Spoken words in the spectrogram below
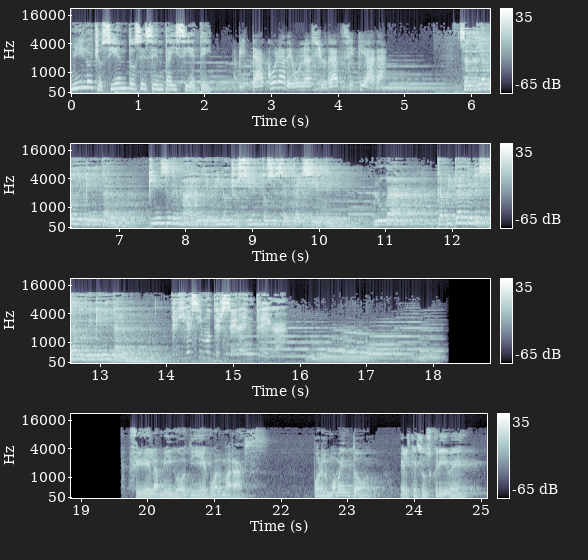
1867. Bitácora de una ciudad sitiada. Santiago de Querétaro, 15 de mayo de 1867. Lugar, capital del estado de Querétaro. Trigésimo tercera entrega. Fiel amigo Diego Almaraz. Por el momento, el que suscribe,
